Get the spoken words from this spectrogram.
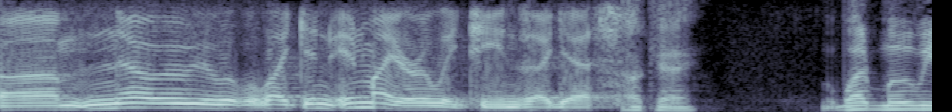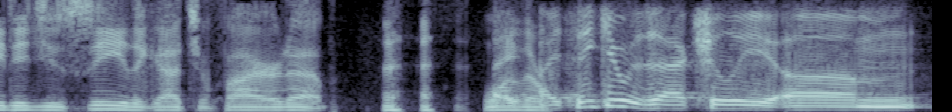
Um, no, like in in my early teens, I guess. Okay. What movie did you see that got you fired up? I, I think it was actually um,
